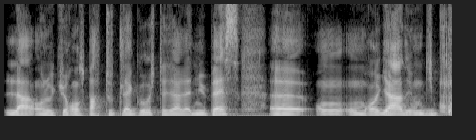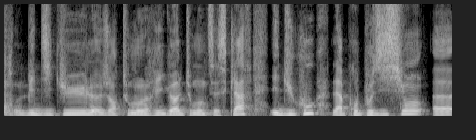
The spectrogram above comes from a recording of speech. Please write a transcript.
là en l'occurrence par toute la gauche, c'est-à-dire la Nupes, euh, on, me regarde et on me dit ridicule, genre tout le monde rigole, tout le monde s'esclave, et du coup la proposition euh,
